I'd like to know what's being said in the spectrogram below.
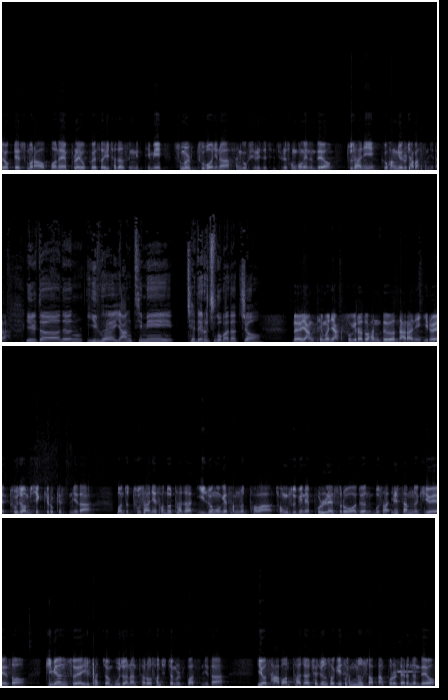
어, 역대 29번의 플레이오프에서 1차전 승리팀이 22번이나 한국 시리즈 진출에 성공했는데요. 두산이 그 확률을 잡았습니다. 일단은 1회 양 팀이 제대로 주고받았죠? 네, 양 팀은 약속이라도 한 듯 나란히 1회 2점씩 기록했습니다. 먼저 두산이 선두타자 이종욱의 3루타와 정수빈의 볼넷으로 얻은 무사 1, 3루 기회에서 김현수의 1타점 우전안타로 선취점을 뽑았습니다. 이어 4번 타자 최준석이 3루수 앞 땅볼을 때렸는데요.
